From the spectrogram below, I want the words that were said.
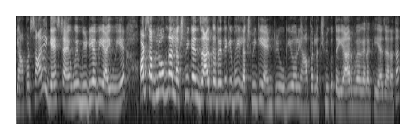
यहाँ पर सारे गेस्ट आए हुए मीडिया भी आई हुई है। और सब लोग ना लक्ष्मी का इंतज़ार कर रहे थे कि भाई लक्ष्मी की एंट्री होगी और यहाँ पर लक्ष्मी को तैयार वगैरह किया जा रहा था।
